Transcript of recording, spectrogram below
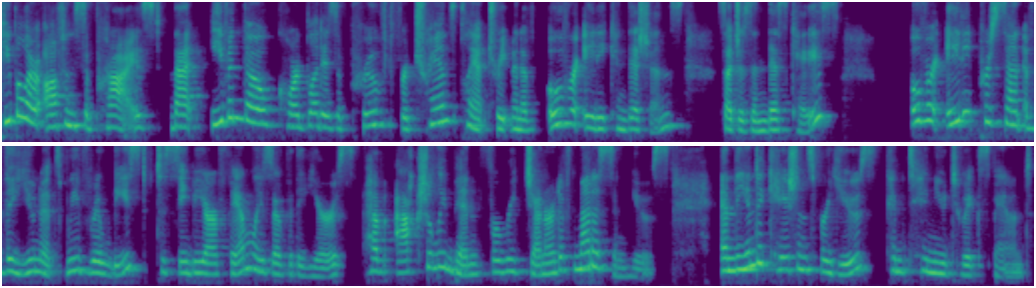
People are often surprised that even though cord blood is approved for transplant treatment of over 80 conditions, such as in this case, over 80% of the units we've released to CBR families over the years have actually been for regenerative medicine use, and the indications for use continue to expand.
